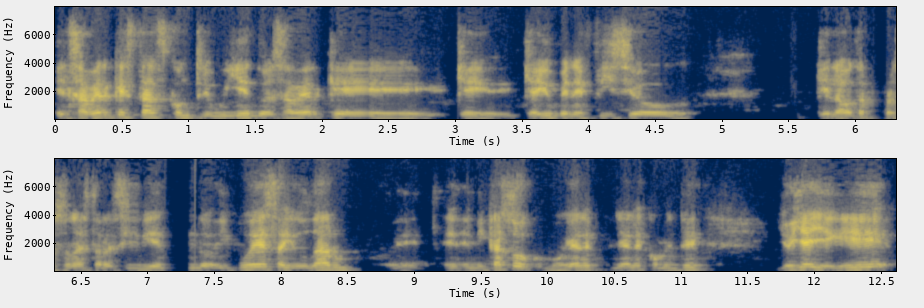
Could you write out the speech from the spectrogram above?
el saber que estás contribuyendo, el saber que, que, que, hay un beneficio que la otra persona está recibiendo y puedes ayudar. Eh, en, mi caso, como ya les, ya les comenté, yo ya llegué,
